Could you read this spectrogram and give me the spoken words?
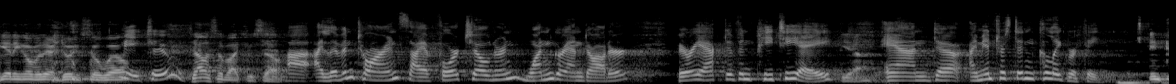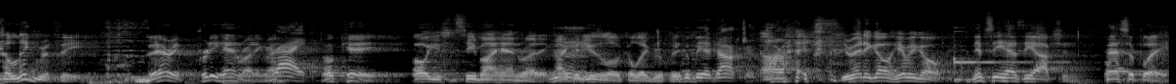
getting over there and doing so well. Me too. Tell us about yourself. Uh, I live in Torrance. I have four children, one granddaughter, very active in PTA. Yeah. And uh, I'm interested in calligraphy. In calligraphy. Very pretty handwriting, right? Right. Okay. Oh, you should see my handwriting. I could use a little calligraphy. You could be a doctor. All right. You ready to go? Here we go. Nipsey has the option. Pass or play.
